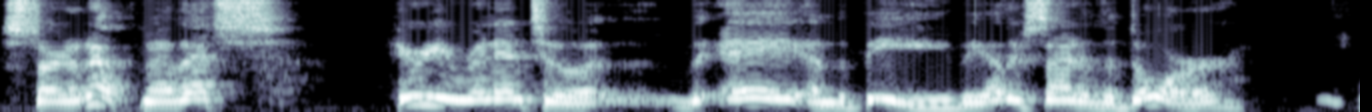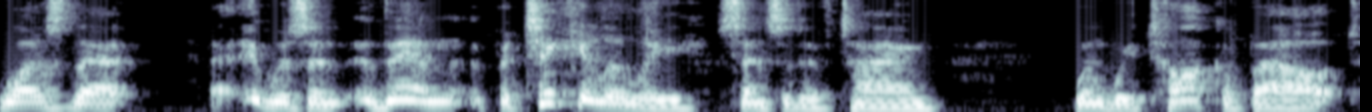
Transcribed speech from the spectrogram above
started up. Now that's here you run into uh, the A and the B. The other side of the door was that it was a then particularly sensitive time when we talk about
